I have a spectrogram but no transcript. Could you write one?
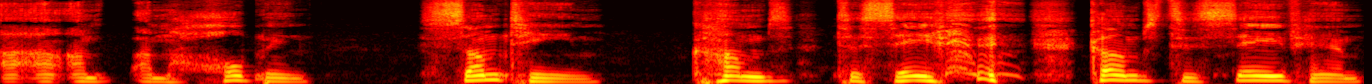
I, I'm I'm hoping some team comes to save comes to save him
